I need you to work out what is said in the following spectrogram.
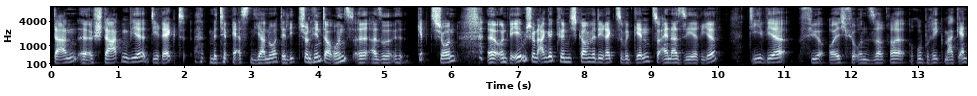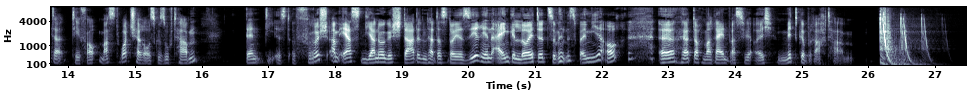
Dann äh, starten wir direkt mit dem 1. Januar. Der liegt schon hinter uns, äh, also äh, gibt's schon. Äh, und wie eben schon angekündigt, kommen wir direkt zu Beginn zu einer Serie, die wir für euch für unsere Rubrik Magenta TV Must Watch herausgesucht haben. Denn die ist frisch am 1. Januar gestartet und hat das neue Serien eingeläutet, zumindest bei mir auch. Äh, hört doch mal rein, was wir euch mitgebracht haben.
